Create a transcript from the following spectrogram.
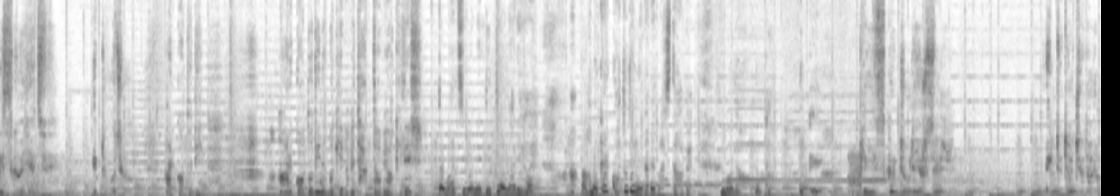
রিস্ক হয়ে যাচ্ছে। একটু বোঝো। আর কতদিন? আর কতদিন আমাকে এভাবে থাকতে হবে অখিলেশ? তোমার জীবনে দ্বিতীয় নারী হয় আমাকে আর কতদিন এভাবে বাঁচতে হবে? বলো। প্লিজ কন্ট্রোল ইউর একটু ধৈর্য ধরো।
